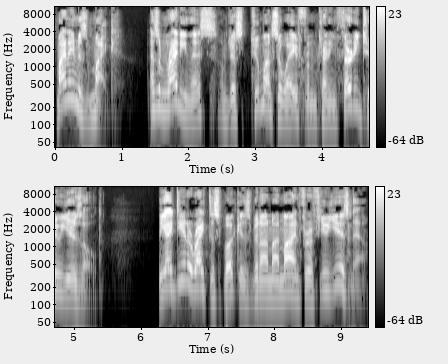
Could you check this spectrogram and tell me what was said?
My name is Mike. As I'm writing this, I'm just two months away from turning 32 years old. The idea to write this book has been on my mind for a few years now.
